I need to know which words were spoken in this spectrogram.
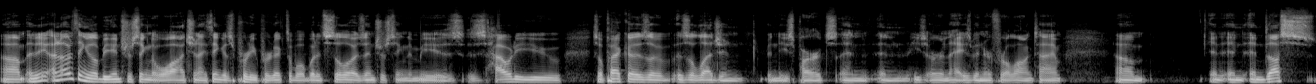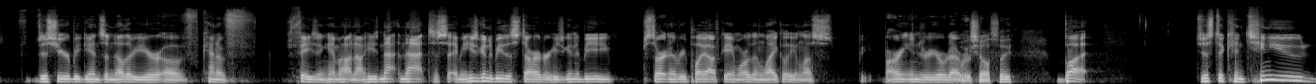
um, and another thing that'll be interesting to watch, and I think it's pretty predictable, but it's still always interesting to me is is how do you? So Pekka is a is a legend in these parts, and and he's earned that. He's been here for a long time, um, and and and thus this year begins another year of kind of phasing him out. Now he's not not to say. I mean, he's going to be the starter. He's going to be starting every playoff game more than likely, unless barring injury or whatever. We shall see. But just to continue,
